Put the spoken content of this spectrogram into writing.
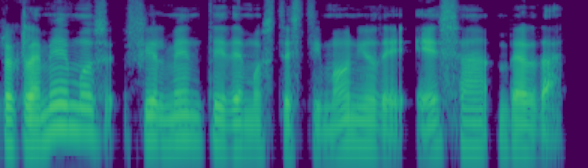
Proclamemos fielmente y demos testimonio de esa verdad.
